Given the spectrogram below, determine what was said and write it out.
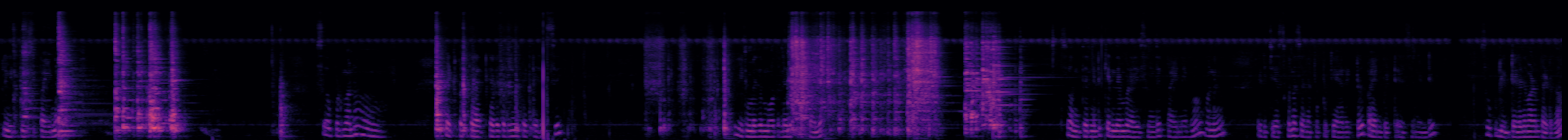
ప్లేట్ తీసి పైన. సో ఇప్పుడు మనం పెట్టుకుని క్యారెట్ కర్రీ కూడా పెట్టేసేసి వీటి మీద మూత అనేది పెట్టాను. సో అంతేనండి. కిందేమో రైస్ ఉంది పైనేమో మనం రెడీ చేసుకున్న శనగపప్పు క్యారెట్ పైన పెట్టేసానండి. సో ఇప్పుడు లిడ్ అనేది మనం పెడదాం.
